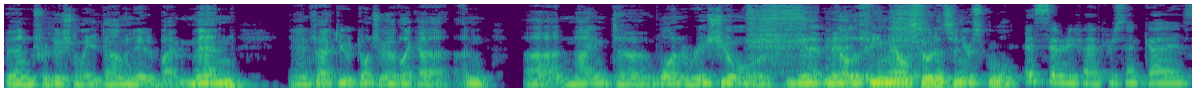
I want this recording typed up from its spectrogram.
been traditionally dominated by men. In fact, you don't you have like a, a, a nine to one ratio of male to female students in your school? It's seventy five percent guys.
